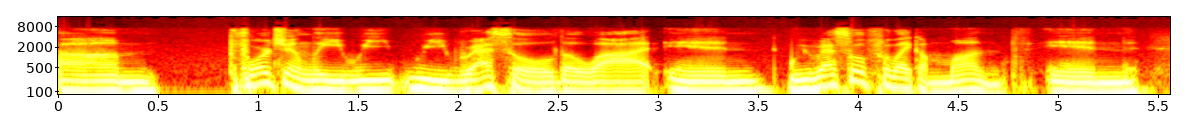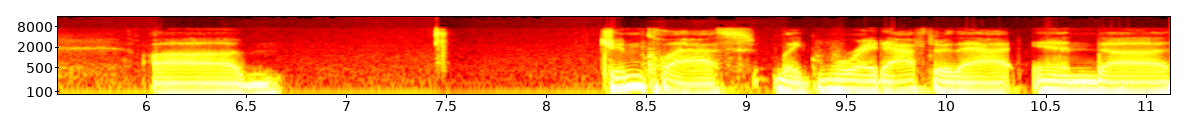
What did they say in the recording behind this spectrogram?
um, fortunately, we, we wrestled a lot in, we wrestled for like a month in, um, gym class like right after that. And uh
